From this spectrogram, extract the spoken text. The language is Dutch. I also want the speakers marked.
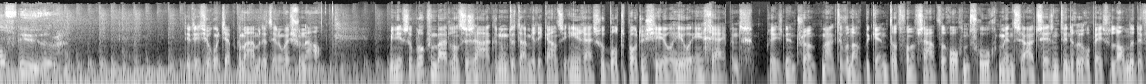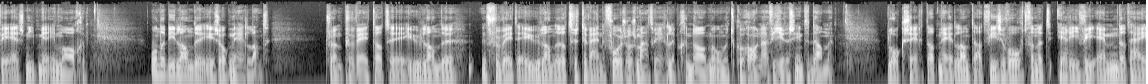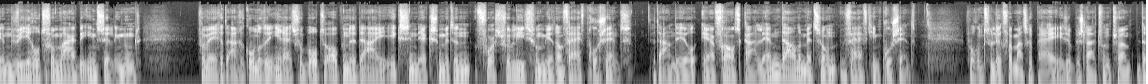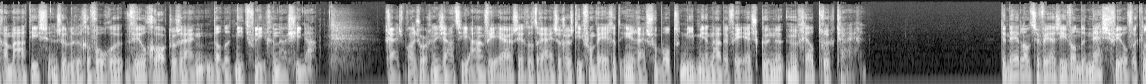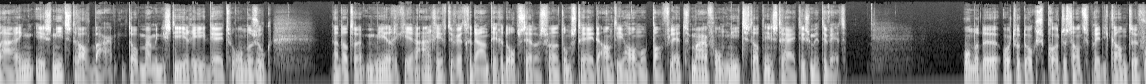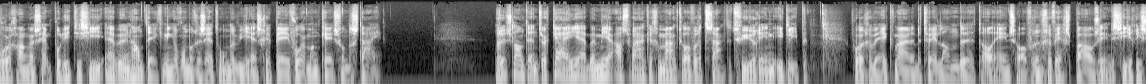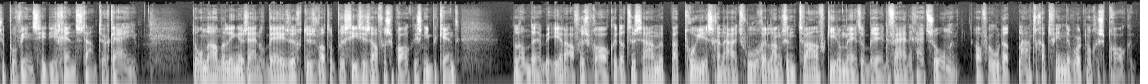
Speaker 1: 12 uur.
Speaker 2: Dit is Jeroen Tjepkema met het NOS Journaal. Minister Blok van Buitenlandse Zaken noemt het Amerikaanse inreisverbod potentieel heel ingrijpend. President Trump maakte vannacht bekend dat vanaf zaterdagochtend vroeg mensen uit 26 Europese landen de VS niet meer in mogen. Onder die landen is ook Nederland. Trump verweet, dat de EU-landen, verweet de EU-landen dat ze te weinig voorzorgsmaatregelen hebben genomen om het coronavirus in te dammen. Blok zegt dat Nederland de adviezen volgt van het RIVM... dat hij een wereldvermaarde instelling noemt. Vanwege het aangekondigde inreisverbod opende de AEX-index... met een fors verlies van meer dan 5% Het aandeel Air France KLM daalde met zo'n 15% Volgens de luchtvaartmaatschappij is het besluit van Trump dramatisch... en zullen de gevolgen veel groter zijn dan het niet vliegen naar China. Reisbrancheorganisatie ANVR zegt dat reizigers die vanwege het inreisverbod... niet meer naar de VS kunnen hun geld terugkrijgen. De Nederlandse versie van de Nashville-verklaring is niet strafbaar. Het Openbaar Ministerie deed onderzoek nadat er meerdere keren aangifte werd gedaan... tegen de opstellers van het omstreden anti-homo-pamflet... maar vond niets dat in strijd is met de wet. Honderden orthodox-protestantse predikanten, voorgangers en politici... hebben hun handtekeningen ondergezet onder wie SGP-voorman Kees van der Staaij. Rusland en Turkije hebben meer afspraken gemaakt over het staakt het vuren in Idlib. Vorige week waren de twee landen het al eens over een gevechtspauze in de Syrische provincie die grenst aan Turkije. De onderhandelingen zijn nog bezig, dus wat er precies is afgesproken is niet bekend. De landen hebben eerder afgesproken dat ze samen patrouilles gaan uitvoeren langs een 12 kilometer brede veiligheidszone. Over hoe dat plaats gaat vinden wordt nog gesproken.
